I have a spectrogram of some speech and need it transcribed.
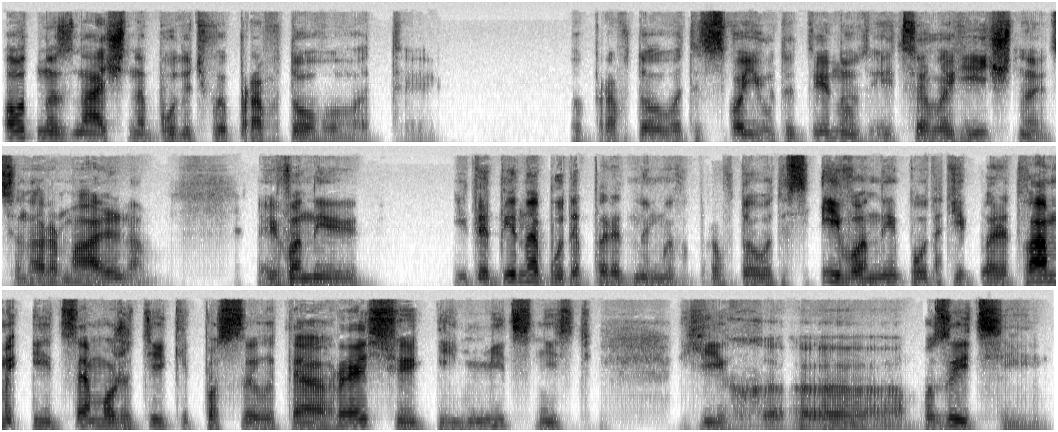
однозначно будуть виправдовувати, виправдовувати свою дитину, і це логічно, і це нормально. І вони, і дитина буде перед ними виправдовуватись, і вони будуть і перед вами, і це може тільки посилити агресію і міцність їх е, позиції,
